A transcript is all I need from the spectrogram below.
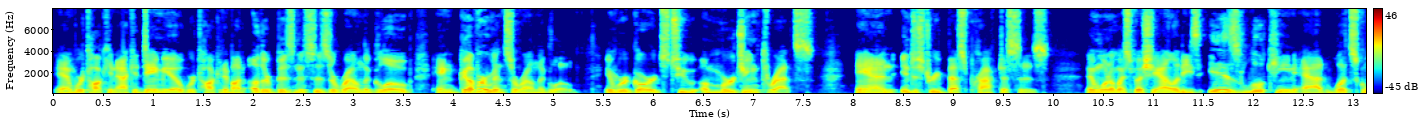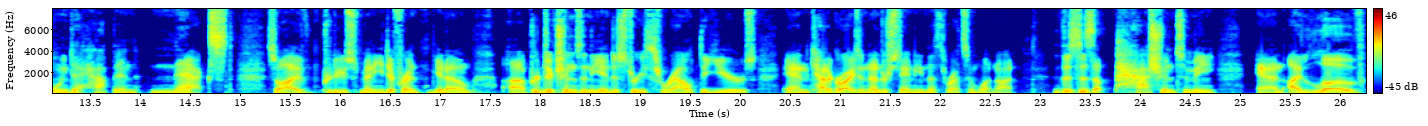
And we're talking academia, we're talking about other businesses around the globe and governments around the globe in regards to emerging threats and industry best practices. And one of my specialities is looking at what's going to happen next. So I've produced many different, you know, uh, predictions in the industry throughout the years and categorizing and understanding the threats and whatnot. This is a passion to me, and I love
